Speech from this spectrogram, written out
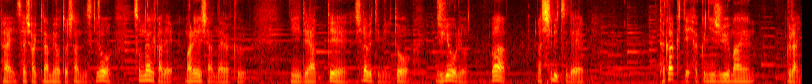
はい、最初諦めようとしたんですけどその中でマレーシアの大学に出会って調べてみると授業料は、まあ、私立で高くて120万円ぐらい、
